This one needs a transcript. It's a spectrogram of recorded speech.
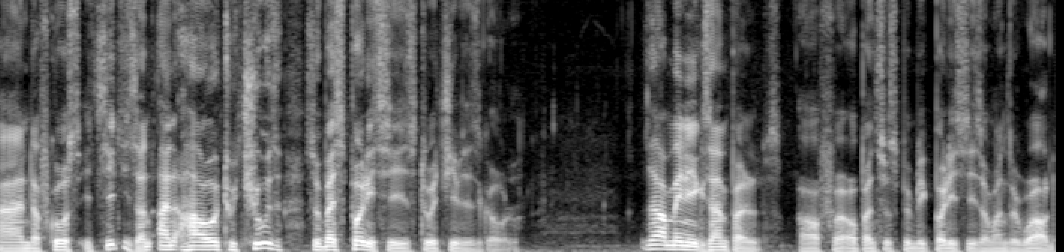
and, of course, its citizens, and how to choose the best policies to achieve this goal. There are many examples of uh, open source public policies around the world,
